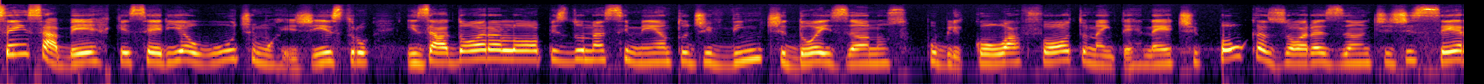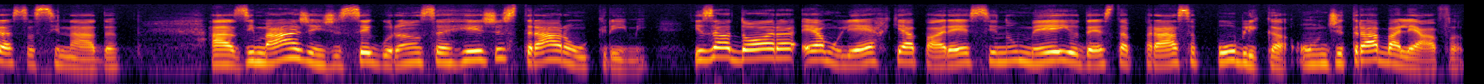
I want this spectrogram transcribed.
Sem saber que seria o último registro, Isadora Lopes do Nascimento, de 22 anos, publicou a foto na internet poucas horas antes de ser assassinada. As imagens de segurança registraram o crime. Isadora é a mulher que aparece no meio desta praça pública onde trabalhava.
